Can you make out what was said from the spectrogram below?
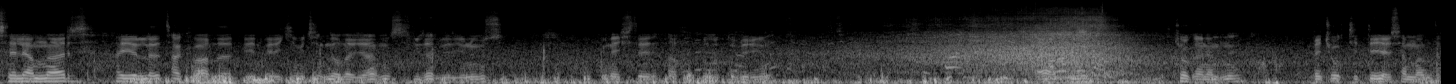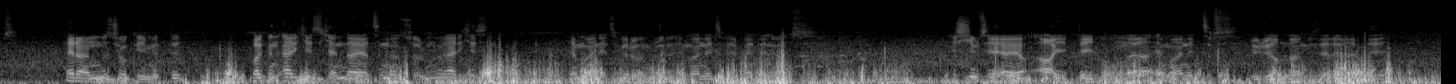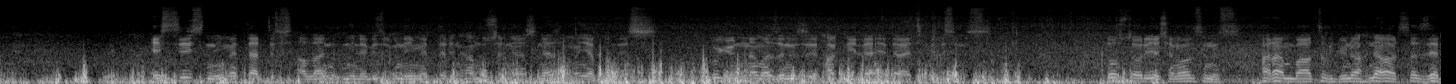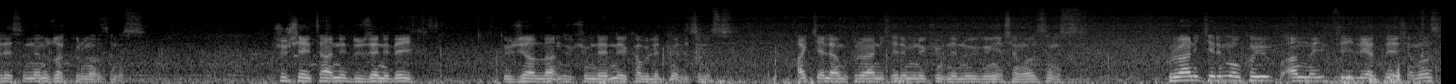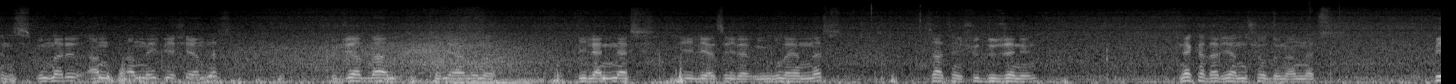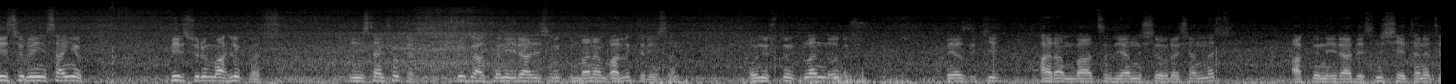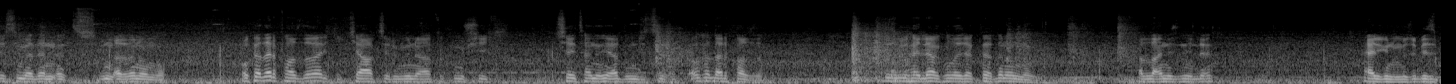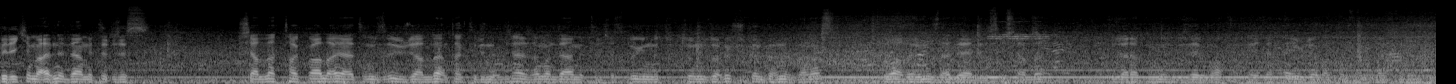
Selamlar. Hayırlı, takvalı bir birikim içinde olacağımız güzel bir günümüz. Güneşli, hafif bulutlu bir gün. Hayatımız çok önemli ve çok ciddi yaşanmalıdır. Her anımız çok kıymetli. Bakın herkes kendi hayatından sorumlu. Herkesin emanet bir ömrü, emanet bir bedeni var. Hiç kimseye ait değil. Onlara emanettir. Yüce Allah'ın bizlere verdiği eşsiz nimetlerdir. Allah'ın izniyle biz bu nimetlerin hamdü senasını her zaman yapmalıyız. Bugün namazınızı hakkıyla eda etmelisiniz. Dost doğru yaşamalısınız. Haram, batıl, günah ne varsa zerresinden uzak durmalısınız. Şu şeytani düzeni değil, Yüce Allah'ın hükümlerini kabul etmelisiniz. Hak kelam Kur'an-ı Kerim'in hükümlerine uygun yaşamalısınız. Kur'an-ı Kerim'i okuyup anlayıp fiiliyatta yaşamalısınız. Bunları an- anlayıp yaşayanlar Yüce Allah'ın kelamını bilenler, fiiliyatıyla uygulayanlar zaten şu düzenin ne kadar yanlış olduğunu anlar. Bir sürü insan yok. Bir sürü mahluk var. İnsan çok az. Çünkü aklını iradesini kullanan varlıktır insan. Onun üstün kılan da odur. Ne yazık ki haram, batıl, yanlışla uğraşanlar aklını iradesini şeytana teslim edenlerdir. Bunlardan olma. O kadar fazla var ki kafir, münafık, müşrik, şeytanın yardımcısı o kadar fazla. Biz bu helak olacaklardan olmayalım. Allah'ın izniyle her günümüzü biz birikim halinde devam ettireceğiz. İnşallah takvalı hayatımızı Yüce Allah'ın takdirindedir. Her zaman devam ettireceğiz. Bugün de tuttuğumuz oruç, kıldığımız namaz, dualarımız da değerli. İnşallah Yüce Rabbimiz bizleri muvaffak eyler. En yüce makamlarına ulaştırır.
